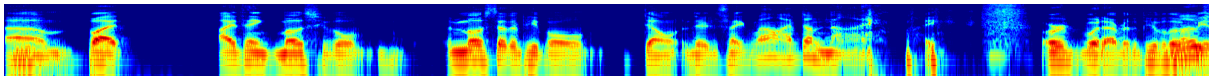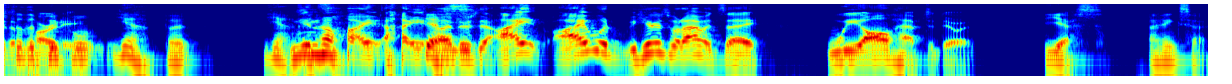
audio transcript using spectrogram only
Hmm. um, but I think most people, most other people don't. They're just like, well, I've done nine, like or whatever. The people that would be at the other party. people, yeah, but yeah, you know, I I Yes. understand. I I would. Here's what I would say: we all have to do it. yes, I think so.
